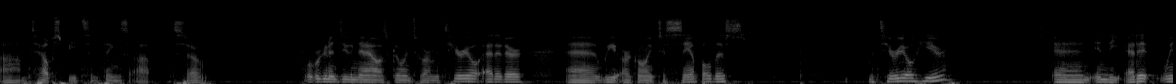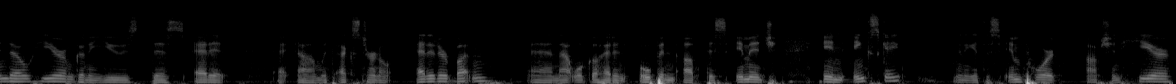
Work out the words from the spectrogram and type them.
um, to help speed some things up. So what we're going to do now is go into our material editor and we are going to sample this material here. And in the edit window here, I'm going to use this edit eh, um, with external editor button and that will go ahead and open up this image in Inkscape. I'm going to get this import option here.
